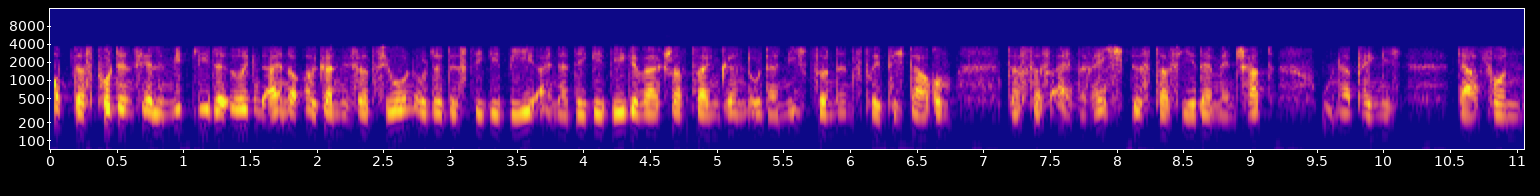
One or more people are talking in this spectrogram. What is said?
ob das potenzielle Mitglieder irgendeiner Organisation oder des DGB, einer DGB-Gewerkschaft sein können oder nicht, sondern es dreht sich darum, dass das ein Recht ist, das jeder Mensch hat, unabhängig davon,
